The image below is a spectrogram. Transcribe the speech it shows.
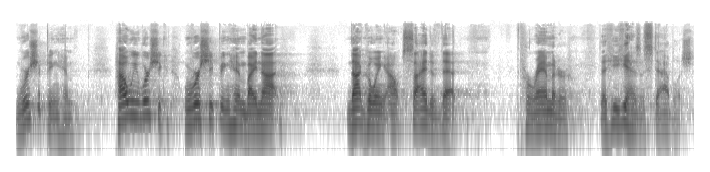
worshiping Him. How we worship? We're worshiping Him by not, not going outside of that parameter that He has established.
